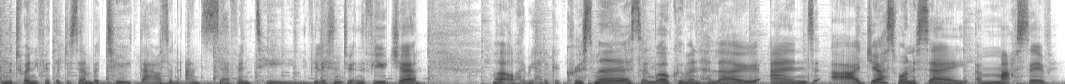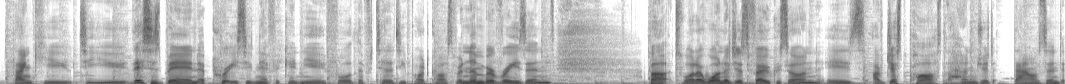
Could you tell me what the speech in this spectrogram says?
on the 25th of December 2017. If you listen to it in the future, well, I hope you had a good Christmas and welcome and hello. And I just want to say a massive thank you to you. This has been a pretty significant year for the Fertility Podcast for a number of reasons. But what I want to just focus on is I've just passed 100,000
